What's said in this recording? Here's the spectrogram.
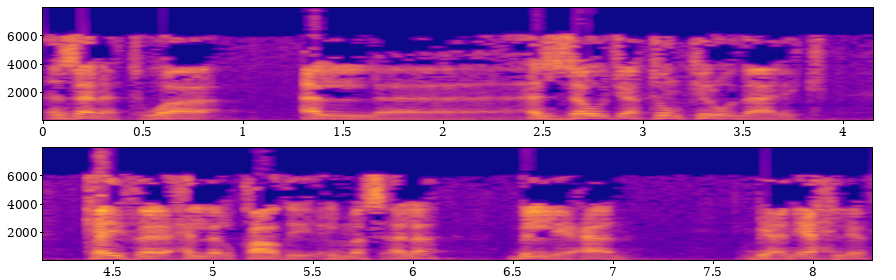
زنت. والزوجة تنكر ذلك. كيف يحل القاضي المسألة؟ باللعان بأن يحلف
